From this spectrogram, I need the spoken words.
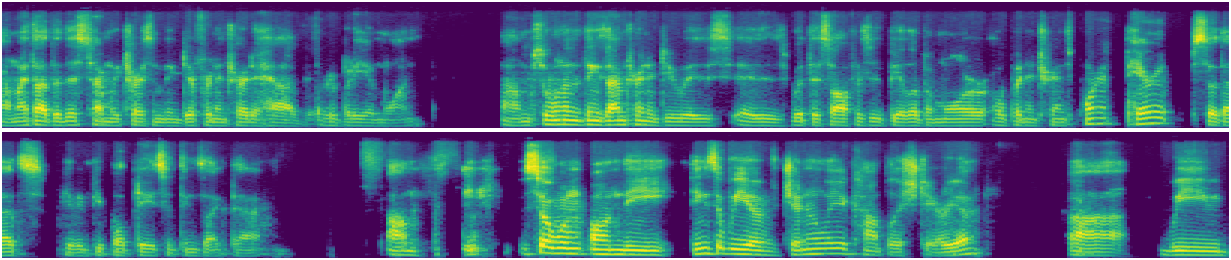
Um, I thought that this time we try something different and try to have everybody in one. Um, so one of the things I'm trying to do is is with this office is be a little bit more open and transparent. Parent, so that's giving people updates and things like that. Um, so when, on the things that we have generally accomplished area, uh, we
